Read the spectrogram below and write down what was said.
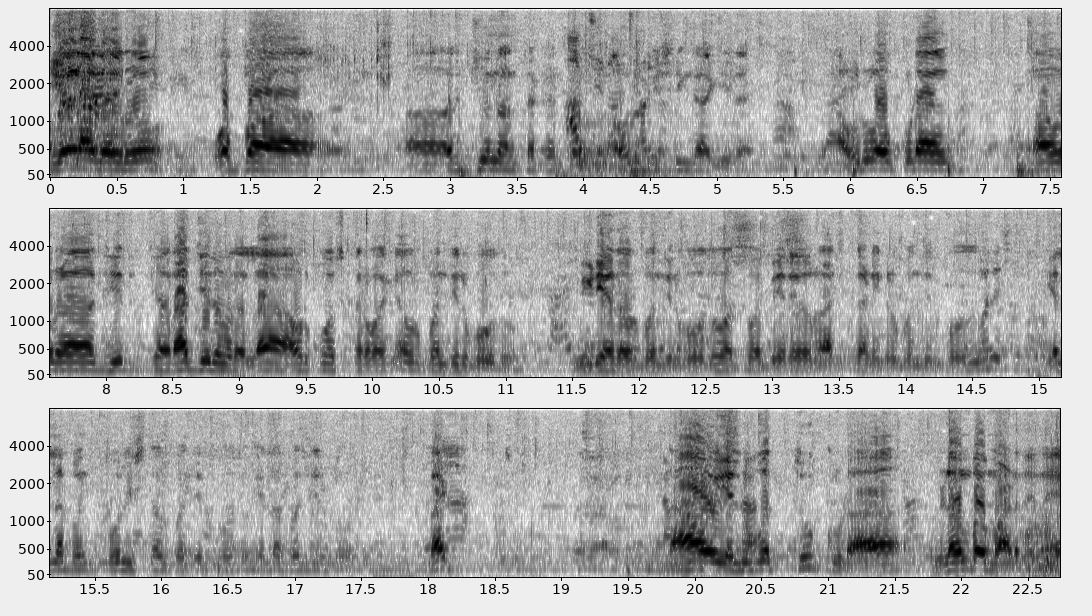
ಕೇರಳದವರು ಒಬ್ಬ ಅರ್ಜುನ್ ಅಂತಕ್ಕಂಥ ಅವರು ಮಿಸ್ಸಿಂಗ್ ಆಗಿದೆ. ಅವರು ಕೂಡ ಅವರ ಜಿ- ರಾಜ್ಯದವರಲ್ಲ ಅವ್ರಿಗೋಸ್ಕರವಾಗಿ ಅವ್ರು ಬಂದಿರ್ಬೋದು. ಮೀಡಿಯಾದವ್ರು ಬಂದಿರ್ಬೋದು ಅಥವಾ ಬೇರೆಯವ್ರ ರಾಜಕಾರಣಿಗಳು ಬಂದಿರ್ಬೋದು ಎಲ್ಲ ಬಂದ್ ಪೊಲೀಸ್ನವ್ರು ಬಂದಿರ್ಬೋದು ಎಲ್ಲ ಬಂದಿರ್ಬೋದು. ಬಟ್ ನಾವು ಎಲ್ವತ್ತೂ ಕೂಡ ವಿಳಂಬ ಮಾಡ್ದೇನೆ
